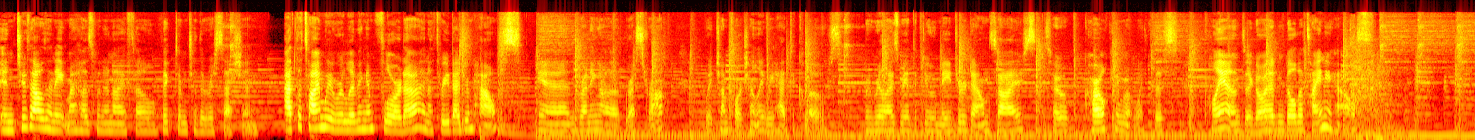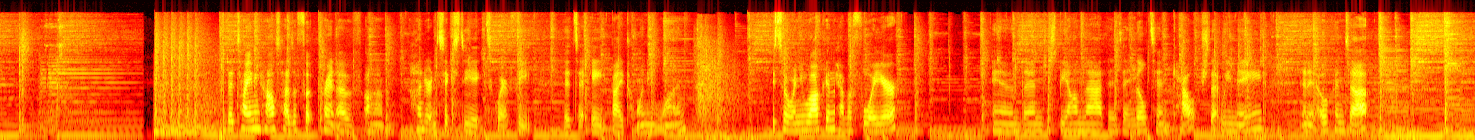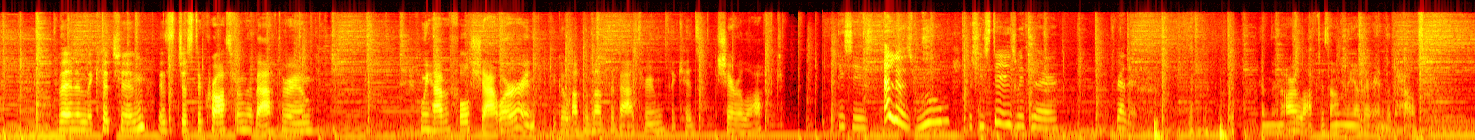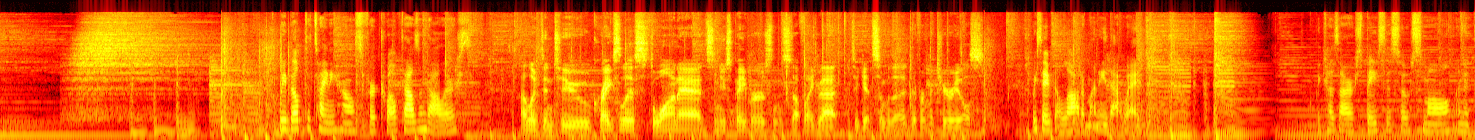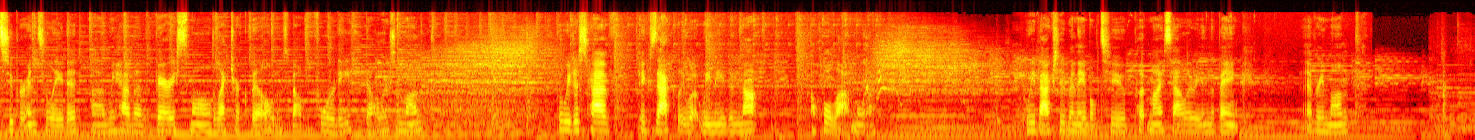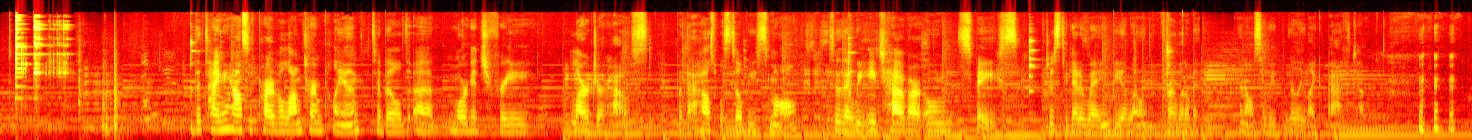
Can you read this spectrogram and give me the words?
In 2008, my husband and I fell victim to the recession. At the time, we were living in Florida in a three-bedroom house and running a restaurant, which unfortunately we had to close. We realized we had to do a major downsize, so Carl came up with this plan to go ahead and build a tiny house. The tiny house has a footprint of um, 168 square feet. It's an 8 by 21. So when you walk in, you have a foyer and then just beyond that is a built-in couch that we made and it opens up. Then in the kitchen is just across from the bathroom. We have a full shower and if you go up above the bathroom, the kids share a loft. This is Ella's room where she stays with her brother. And then our loft is on the other end of the house. We built the tiny house for $12,000. I looked into Craigslist, want ads, newspapers, and stuff like that to get some of the different materials. We saved a lot of money that way. Because our space is so small and it's super insulated, uh, we have a very small electric bill. It was about $40 a month. But we just have exactly what we need and not a whole lot more. We've actually been able to put my salary in the bank every month. The tiny house is part of a long-term plan to build a mortgage-free, larger house, but that house will still be small so that we each have our own space just to get away and be alone for a little bit. And also we really like a bathtub.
